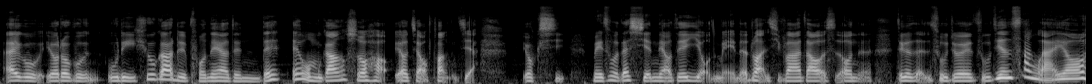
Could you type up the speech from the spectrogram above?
哎呦，여러분우리휴가를보내야되는데哎，我们刚刚说好要叫放假，尤其没错，我在闲聊这些有的没的乱七八糟的时候呢，这个人数就会逐渐上来哟。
